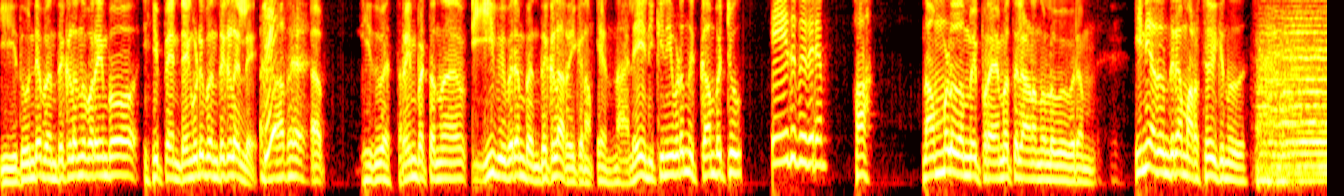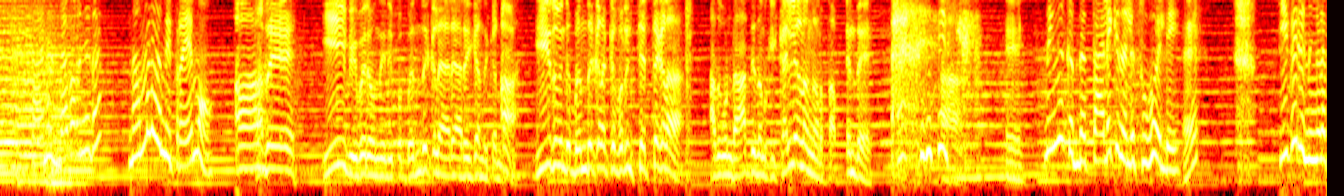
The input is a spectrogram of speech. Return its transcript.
ഗീതുവിന്റെ ബന്ധുക്കൾ എന്ന് പറയുമ്പോ ഇപ്പൊ എന്റെയും കൂടി ബന്ധുക്കളല്ലേ? അതെ. ഗീതു എത്രയും പെട്ടെന്ന് ഈ വിവരം ബന്ധുക്കളെ അറിയിക്കണം. എന്നാലേ എനിക്കിനി ഇവിടെ നിൽക്കാൻ പറ്റൂ. ഏത് വിവരം? നമ്മൾ തമ്മിൽ പ്രേമത്തിലാണെന്നുള്ള വിവരം. ഇനി അതെന്തിനാ മറച്ചു വെക്കുന്നത്? താൻ എന്താ പറഞ്ഞത്? നമ്മൾ തമ്മിൽ പ്രേമോ? അതെ ഈ വിവരം ഒന്നും ഇനിയിപ്പോ ബന്ധുക്കളെ ആരെ അറിയിക്കാൻ നിൽക്കണ്ട. ഗീതുവിന്റെ ബന്ധുക്കളൊക്കെ വെറും ചെറ്റകളാ. അതുകൊണ്ട് ആദ്യം നമുക്ക് കല്യാണം നടത്താം. എന്തേ? നിങ്ങൾക്ക് എന്താ തലയ്ക്ക് നല്ല സുഖമല്ലേ? ഇവർ നിങ്ങളെ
